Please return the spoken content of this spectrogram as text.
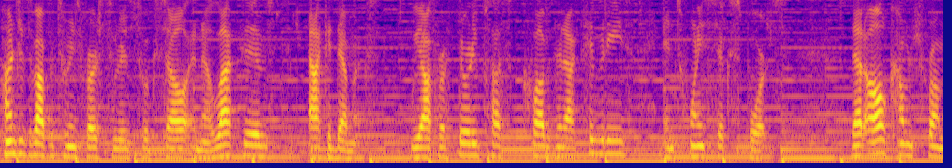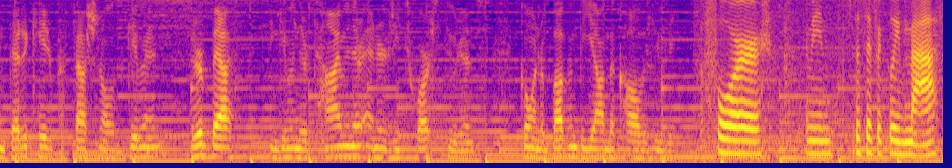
hundreds of opportunities for our students to excel in electives, academics. We offer 30 plus clubs and activities and 26 sports. That all comes from dedicated professionals giving their best and giving their time and their energy to our students, going above and beyond the call of duty. For, I mean, specifically math,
